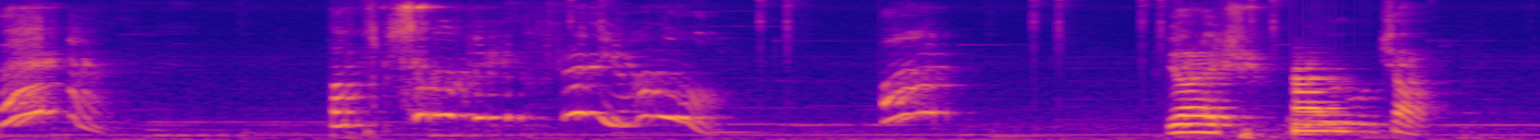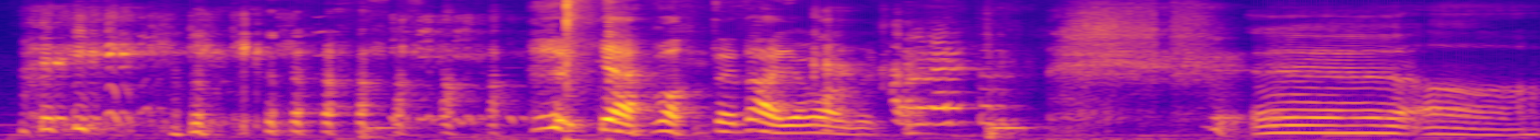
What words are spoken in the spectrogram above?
E? Pa, samo da mi potvrdi, halo? A? Ja neću, čao. Jebote, dalje mogu. E, a.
